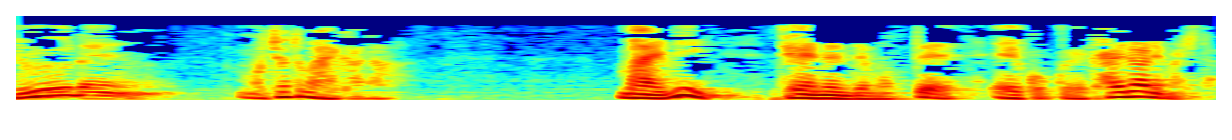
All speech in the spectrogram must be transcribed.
10年、もうちょっと前かな。前に定年でもって英国へ帰られました。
